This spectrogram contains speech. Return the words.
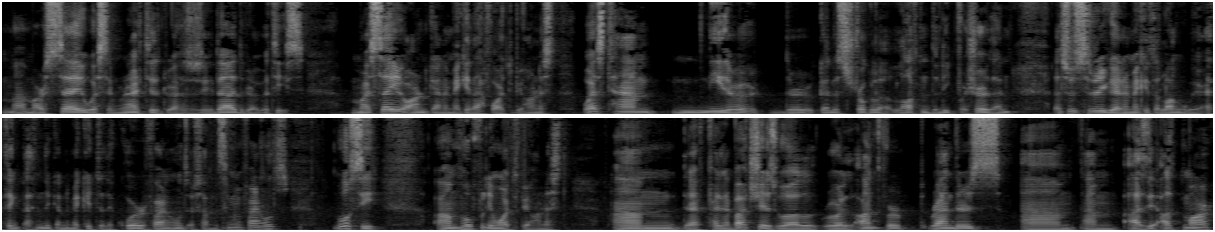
Marseille, West Ham United, Real Sociedad, Real Betis. Marseille aren't gonna make it that far, to be honest. West Ham, neither. They're gonna struggle a lot in the league for sure. Then Leicester City gonna make it a long way. I think. I think they're gonna make it to the quarterfinals, not the semifinals. We'll see. Um, hopefully more, to be honest. Um, have Fenerbahce as well, Royal Antwerp, Randers, um, um, AZ Alkmaar,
